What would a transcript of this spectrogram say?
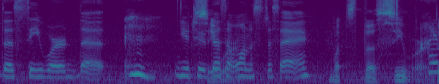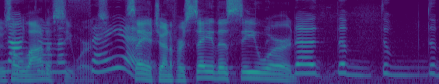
the c word that YouTube C doesn't word. want us to say. What's the C word? I'm There's a not lot of gonna C words. say say it. it, Jennifer. Say the C word. The the the the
